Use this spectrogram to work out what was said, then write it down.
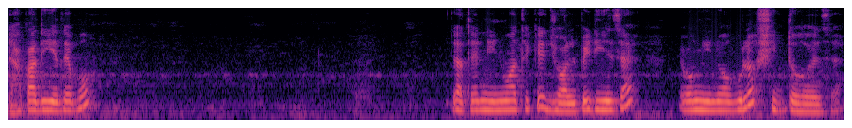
ঢাকা দিয়ে দেবো। যাতে নিনুয়া থেকে জল বেরিয়ে যায় এবং নিনুয়াগুলো সিদ্ধ হয়ে যায়।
